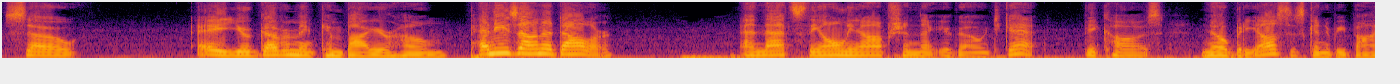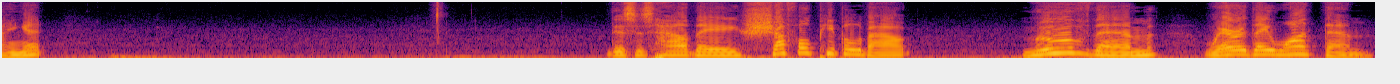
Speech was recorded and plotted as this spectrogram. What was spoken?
So, hey, your government can buy your home. Pennies on a dollar. And that's the only option that you're going to get because nobody else is going to be buying it. This is how they shuffle people about, move them where they want them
